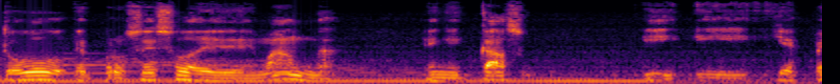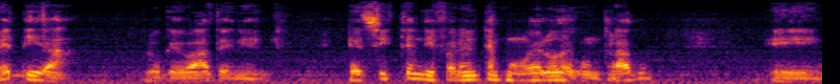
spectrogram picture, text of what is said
todo el proceso de demanda en el caso y, y, es pérdida lo que va a tener. Existen diferentes modelos de contrato eh,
